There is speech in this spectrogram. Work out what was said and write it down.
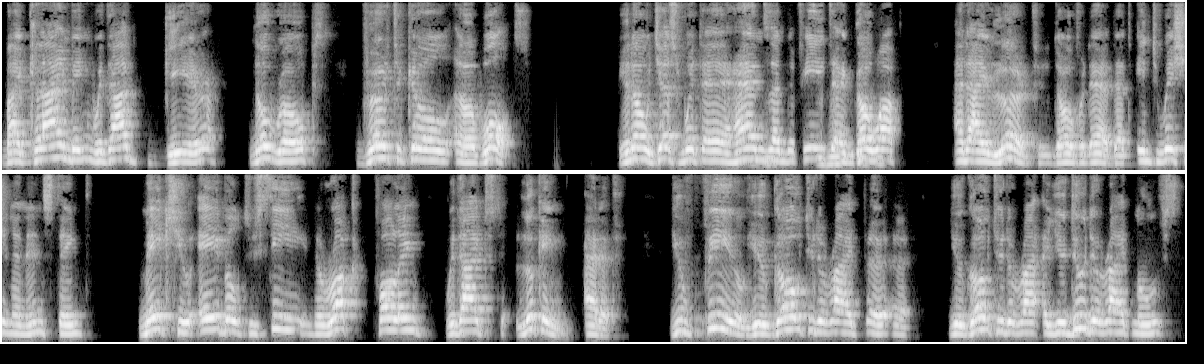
by climbing without gear, no ropes, vertical uh, walls you know, just with the hands and the feet mm-hmm. and go up. And I learned over there that intuition and instinct makes you able to see the rock falling without looking at it. You feel, you go to the right, uh, uh, you go to the right, uh, you do the right moves,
